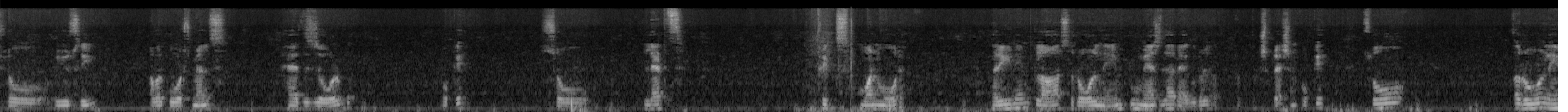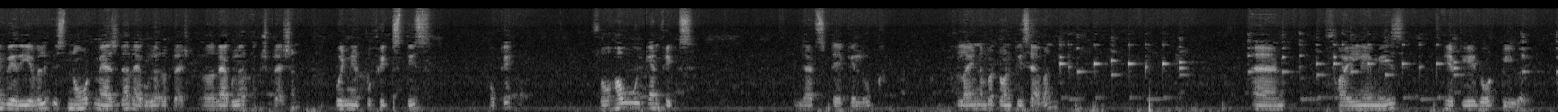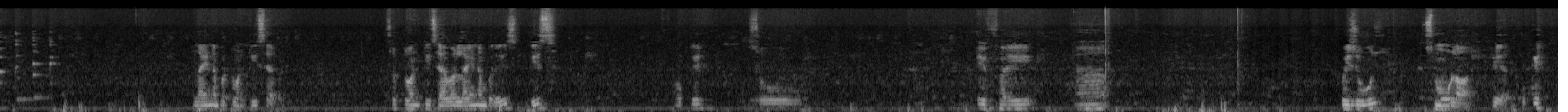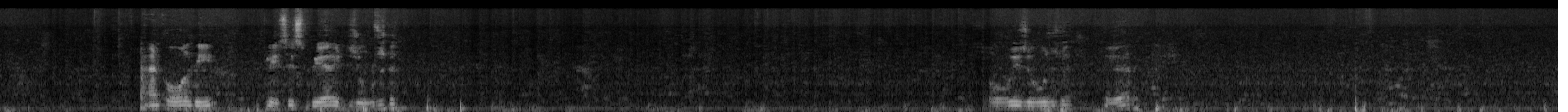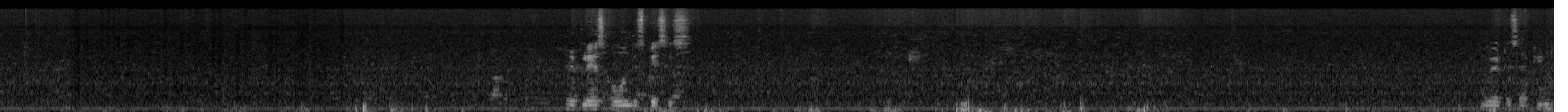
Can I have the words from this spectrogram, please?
So you see our code smells has resolved. Okay. So let's fix one more. Rename class role name to match the regular expression okay? So a role name variable is not matched the regular uh, regular expression. We need to fix this okay? So how we can fix? Let's take a look. Line number 27 and file name is api.py line number 27 so 27 line number is this. Okay. So if I uh, use small r here okay. And all the places where it used we used here replace all the spaces. Wait a second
